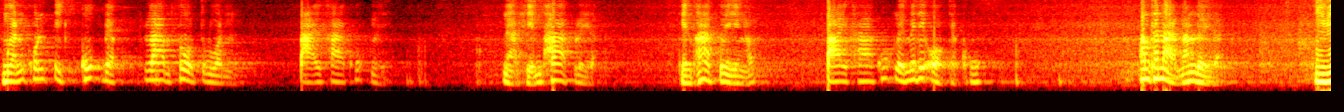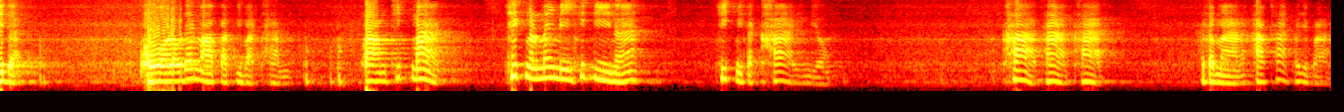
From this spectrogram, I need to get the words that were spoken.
เหมือนคนติดคุกแบบล่ามโซ่ตรวน ตายคาคุกเลย นะเห็นภาพเลยอะเห็นภาพตัวเองแล้วตายคาคุกเลยไม่ได้ออกจากคุกมันขนาดนั้นเลยอะชีวิตอะพอเราได้มาปฏิบัติธรรมความคิดมาก คิดมันไม่มีคิดดีนะ คิดมีแต่ฆ่าอย่างเดียวฆ่าฆ่าฆ่าอาตมาอาฆาตพยาบาท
